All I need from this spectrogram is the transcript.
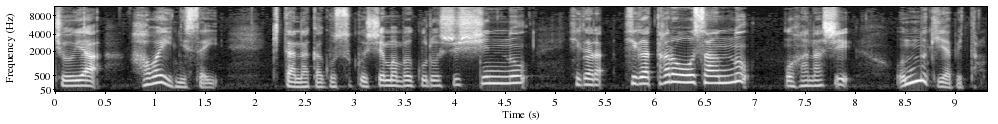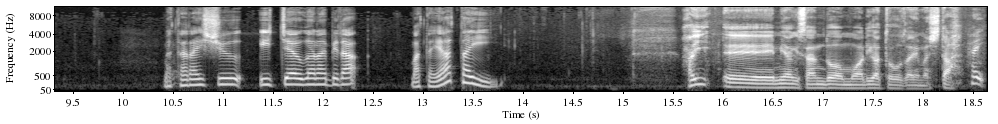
昼夜ハワイ二世北中城島袋出身の日が日が太郎さんのお話うんぬきやびた。また来週いっちゃうがなびら。またやったいはい、えー、宮城さんどうもありがとうございました、はい。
